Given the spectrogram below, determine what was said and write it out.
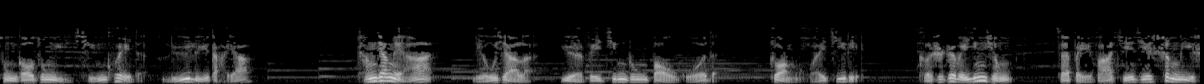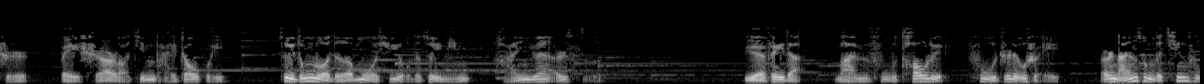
宋高宗与秦桧的屡屡打压，长江两岸留下了岳飞精忠报国的壮怀激烈。可是这位英雄在北伐节节胜利时被十二道金牌召回，最终落得莫须有的罪名，含冤而死。岳飞的满腹韬略付之流水，而南宋的倾覆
